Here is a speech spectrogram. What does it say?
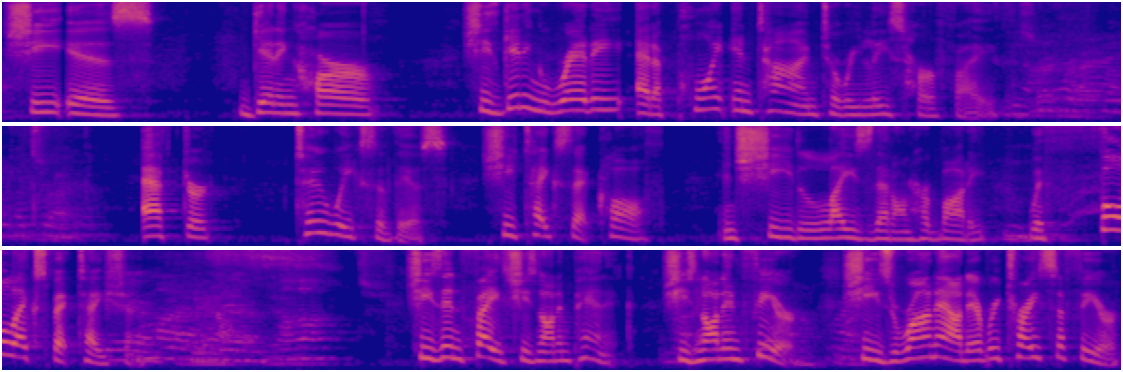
She is getting her, she's getting ready at a point in time to release her faith. That's right. After two weeks of this, she takes that cloth and she lays that on her body with full expectation. She's in faith, she's not in panic. She's not in fear. She's run out every trace of fear,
